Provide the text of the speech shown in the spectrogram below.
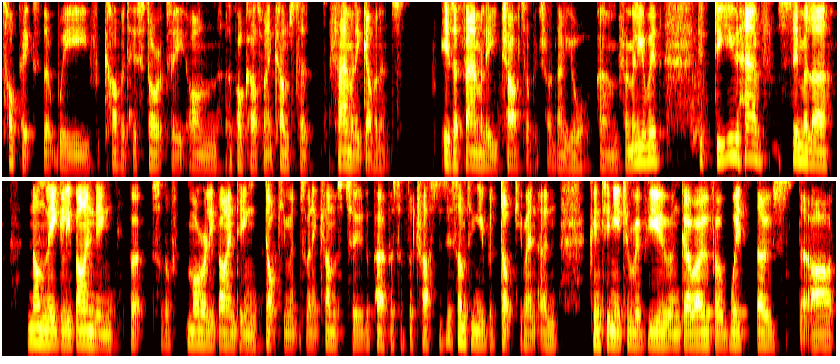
topics that we've covered historically on the podcast when it comes to family governance is a family charter, which I know you're um, familiar with. Do, do you have similar non-legally binding but sort of morally binding documents when it comes to the purpose of the trust? Is it something you would document and continue to review and go over with those that are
